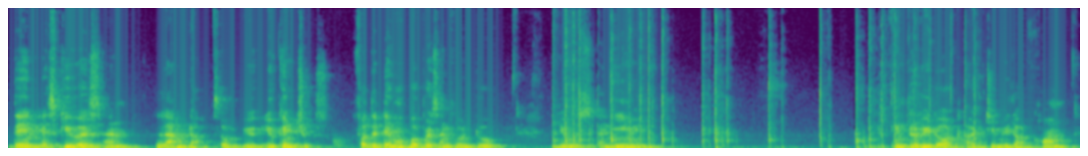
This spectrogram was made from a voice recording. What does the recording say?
then SQS and Lambda. So you, you can choose. For the demo purpose, I'm going to use an email interview.gmail.com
